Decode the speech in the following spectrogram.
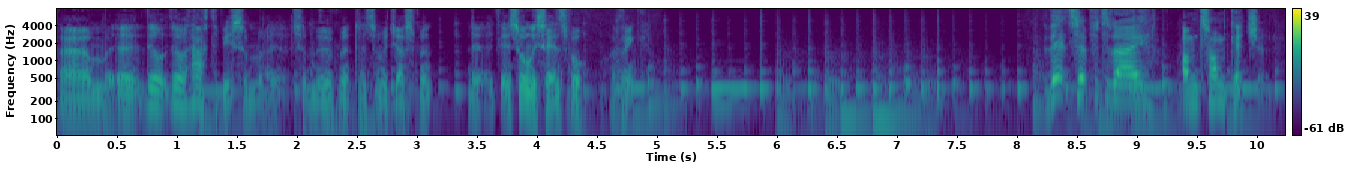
Um, uh, there'll, there'll have to be some uh, some movement and some adjustment. It's only sensible, I think. That's it for today. I'm Tom Kitchen.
